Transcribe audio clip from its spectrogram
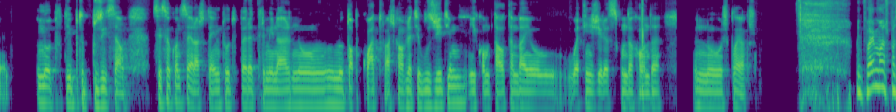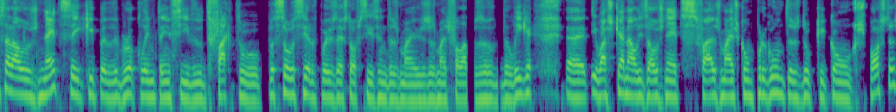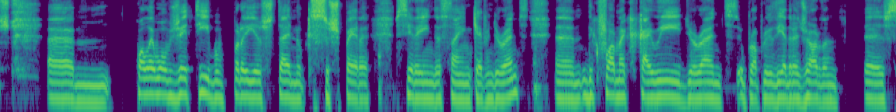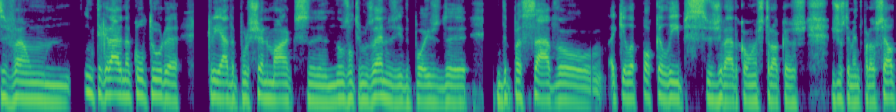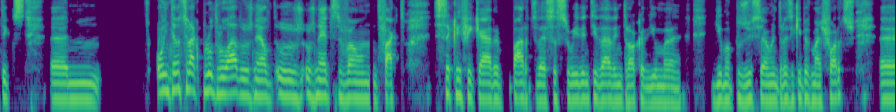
noutro tipo de posição. Se isso acontecer, acho que tem tudo para terminar no, no top 4. Acho que é um objetivo legítimo e, como tal, também o, o atingir a segunda ronda nos playoffs. Muito bem, vamos passar aos Nets. A equipa de Brooklyn tem sido, de facto, passou a ser depois desta off-season das mais, das mais faladas da liga. Uh, eu acho que a análise aos Nets se faz mais com perguntas do que com respostas. Um, qual é o objetivo para este ano que se espera ser ainda sem Kevin Durant? Um, de que forma é que Kyrie, Durant, o próprio DeAndre Jordan uh, se vão integrar na cultura criada por Sean Marks eh, nos últimos anos e depois de, de passado aquele apocalipse gerado com as trocas justamente para os Celtics. Um, ou então será que por outro lado os, os, os Nets vão de facto sacrificar parte dessa sua identidade em troca de uma, de uma posição entre as equipas mais fortes?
